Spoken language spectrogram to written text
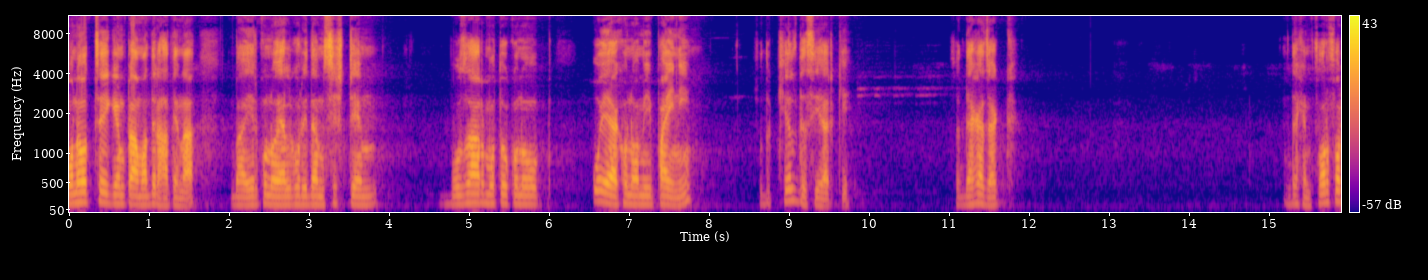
মনে হচ্ছে এই গেমটা আমাদের হাতে না, বা এর কোনো অ্যালগোরিদম সিস্টেম বোঝার মতো কোনো ওয়ে এখনও আমি পাইনি। শুধু খেলতেছি আর কি। দেখা যাক। দেখেন পরপর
